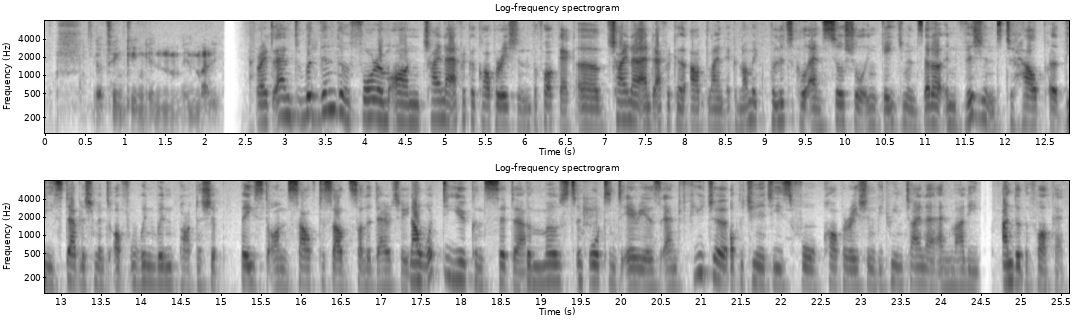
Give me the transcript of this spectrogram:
uh, thinking in, in Mali. Right, and within the Forum on China Africa Cooperation, the FOCAC, uh, China and Africa outline economic, political, and social engagements that are envisioned to help uh, the establishment of win win partnership based on South to South solidarity. Now, what do you consider the most important areas and future opportunities for cooperation between China and Mali under the FOCAC?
